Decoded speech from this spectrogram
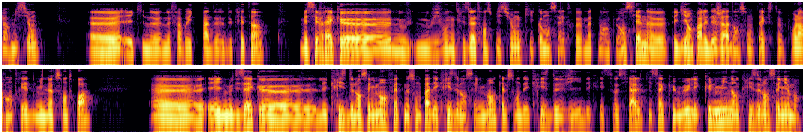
leur, mission euh, et qui ne, fabriquent pas de, crétins. Mais c'est vrai que nous, nous, vivons une crise de la transmission qui commence à être maintenant un peu ancienne. Euh, Peggy en parlait déjà dans son texte pour la rentrée de 1903. Euh, et il nous disait que euh, les crises de l'enseignement, en fait, ne sont pas des crises de l'enseignement, qu'elles sont des crises de vie, des crises sociales qui s'accumulent et culminent en crise de l'enseignement.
